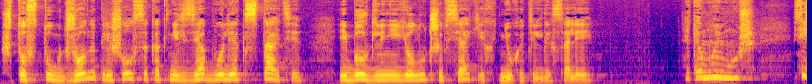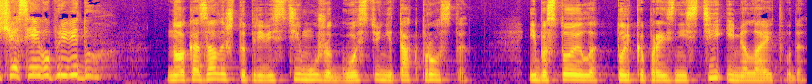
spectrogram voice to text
что стук Джона пришелся как нельзя более кстати и был для нее лучше всяких нюхательных солей. Это мой муж. Сейчас я его приведу. Но оказалось, что привести мужа к гостю не так просто – ибо стоило только произнести имя Лайтвуда,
